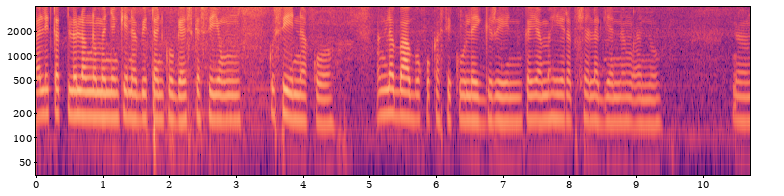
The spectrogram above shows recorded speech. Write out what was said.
Bali tatlo lang naman yung kinabitan ko guys kasi yung kusina ko. Ang lababo ko kasi kulay green kaya mahirap siya lagyan ng ano ng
